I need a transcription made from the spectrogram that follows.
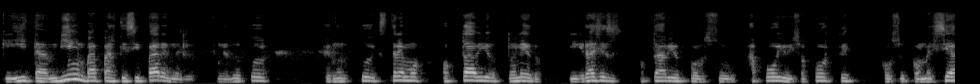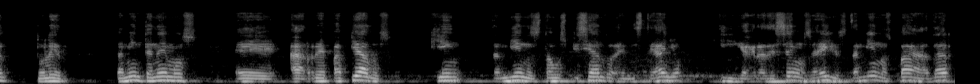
que y también va a participar en el, en el, en el extremo, Octavio Toledo. Y gracias, Octavio, por su apoyo y soporte con su comercial Toledo. También tenemos eh, a Repapiados, quien también nos está auspiciando en este año y agradecemos a ellos. También nos va a dar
